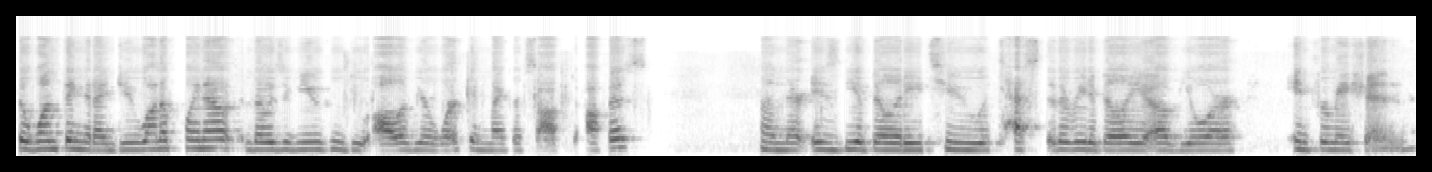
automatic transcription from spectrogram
The one thing that I do want to point out, those of you who do all of your work in Microsoft Office, um, there is the ability to test the readability of your information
